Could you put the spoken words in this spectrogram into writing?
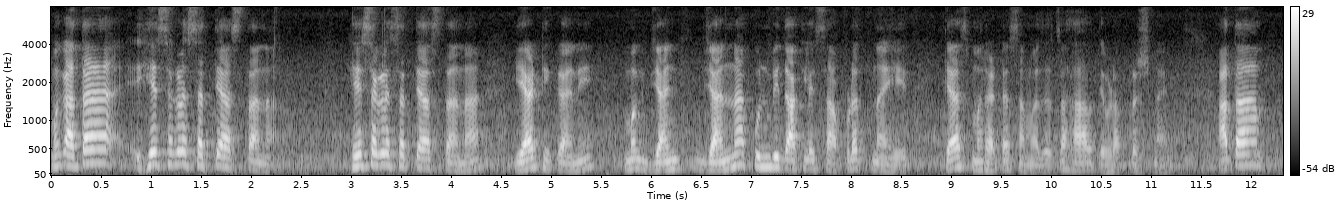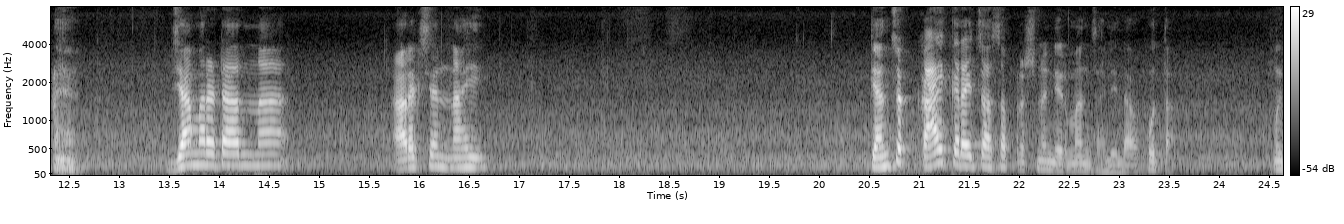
मग आता हे सगळं सत्य असताना हे सगळं सत्य असताना या ठिकाणी मग ज्यां ज्यांना कुणबी दाखले सापडत नाहीत त्याच मराठा समाजाचा हा तेवढा प्रश्न आहे. आता ज्या मराठांना आरक्षण नाही त्यांचं काय करायचं असा प्रश्न निर्माण झालेला होता? मग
